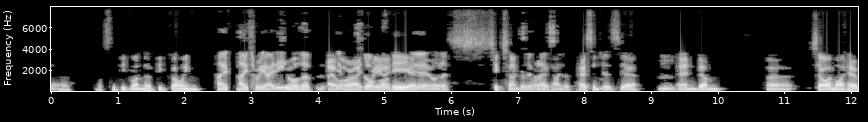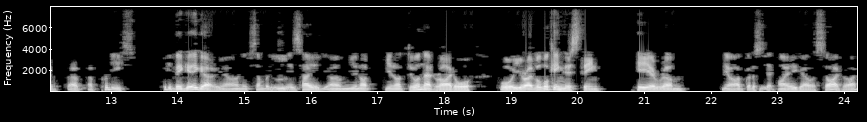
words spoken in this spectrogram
uh, what's the big one? The big Boeing A, A380 or the, or A380, yeah, yeah, or the, 600 or 800 passengers. Yeah. Mm. And, um, uh, so I might have a, a, pretty, pretty big ego, you know, and if somebody mm. says, Hey, um, you're not, you're not doing that right or, or you're overlooking this thing here, um, you know, I've got to hmm. step my ego aside, right?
